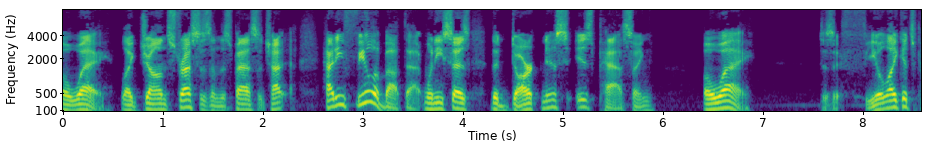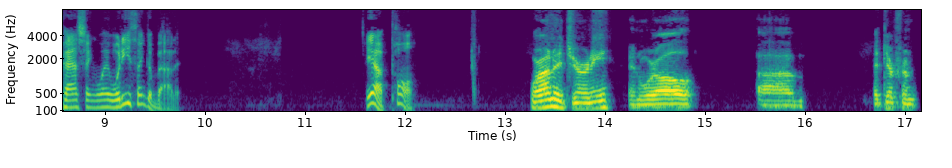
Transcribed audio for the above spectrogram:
away? Like John stresses in this passage. How, how do you feel about that when he says the darkness is passing away? Does it feel like it's passing away? What do you think about it? Yeah, Paul. We're on a journey, and we're all um, at different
